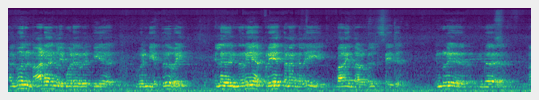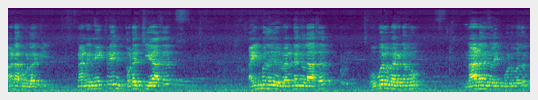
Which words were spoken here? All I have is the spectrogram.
பல்வேறு நாடகங்களை போட வேண்டிய வேண்டிய தேவை. அல்லது நிறைய பிரயத்தனங்களை பாய்ந்தாளர்கள் செய்து இன்று இந்த நாடக உலகில் நான் நினைக்கிறேன் தொடர்ச்சியாக ஐம்பது வருடங்களாக ஒவ்வொரு வருடமும் நாடகங்களை போடுவதும்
